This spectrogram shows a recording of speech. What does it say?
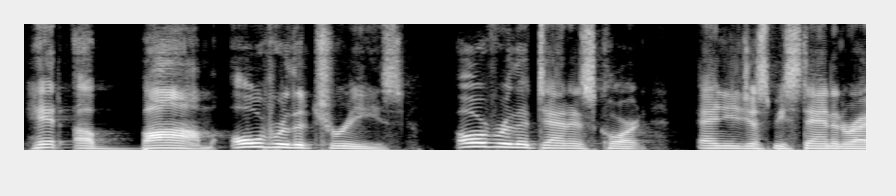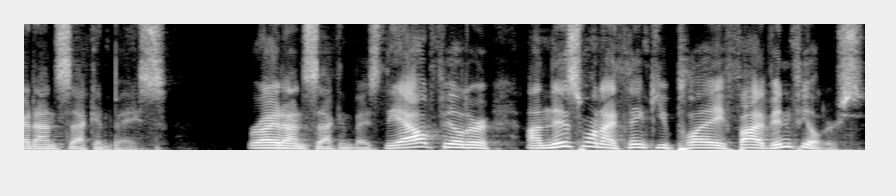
hit a bomb over the trees, over the tennis court, and you just be standing right on second base right on second base. The outfielder on this one, I think you play five infielders.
